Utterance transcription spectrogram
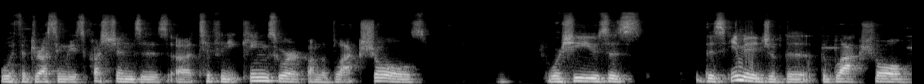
with addressing these questions is uh, Tiffany King's work on the Black Shoals, where she uses this image of the, the Black Shoal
